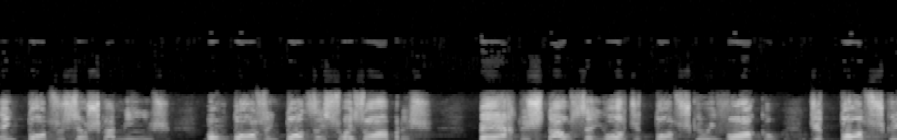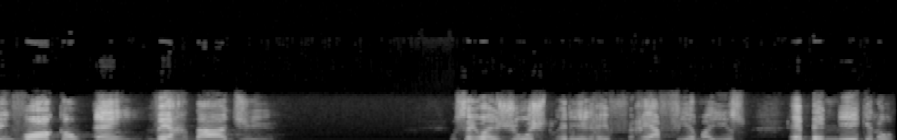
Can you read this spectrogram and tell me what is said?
em todos os seus caminhos, bondoso em todas as suas obras. Perto está o Senhor de todos que o invocam, de todos os que o invocam em verdade. O Senhor é justo, ele reafirma isso, é benigno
